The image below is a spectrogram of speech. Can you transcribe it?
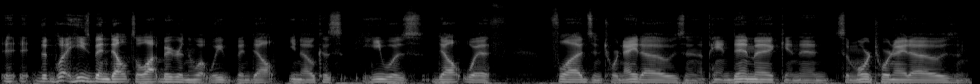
it, it, the, what he's been dealt is a lot bigger than what we've been dealt. You know, because he was dealt with floods and tornadoes and a pandemic, and then some more tornadoes and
